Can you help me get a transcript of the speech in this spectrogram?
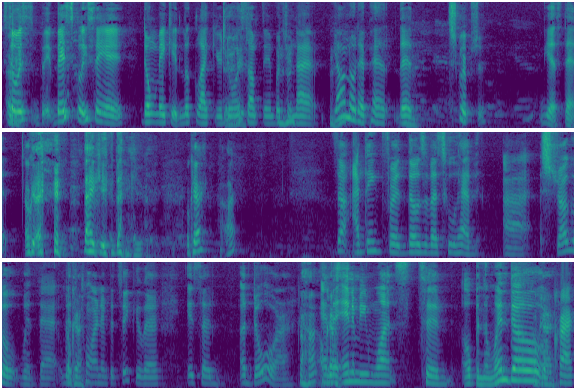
So Okay. it's ba- basically saying don't make it look like you're There doing is. something, but you're Mhm. not. Y'all know that pa- that scripture. Yes, that. Okay. thank you. Thank you. Okay. All right. So I think for those of us who have uh, struggled with that, with Okay. porn in particular, it's a a door, Uh-huh, and the enemy wants to open the window Okay. or crack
